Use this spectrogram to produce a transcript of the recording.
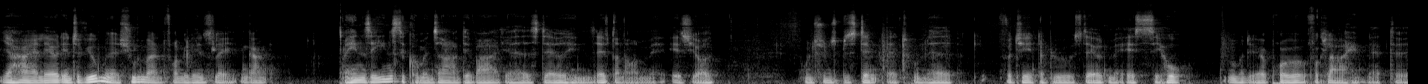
Jeg har lavet et interview med Schulman fra mit indslag en gang. Og hendes eneste kommentar, det var, at jeg havde stavet hendes efternavn med SJ. Hun synes bestemt, at hun havde fortjent at blive stavet med SCH. Nu må jeg jo prøve at forklare hende, at øh,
